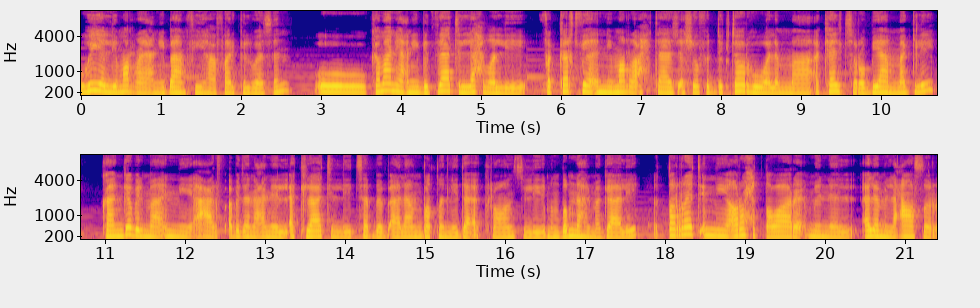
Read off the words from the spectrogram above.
وهي اللي مرة يعني بان فيها فرق الوزن. وكمان يعني بالذات اللحظة اللي فكرت فيها إني مرة أحتاج أشوف الدكتور هو لما أكلت روبيان مقلي. كان قبل ما إني أعرف أبدا عن الأكلات اللي تسبب آلام بطن لداء كرونز اللي من ضمنها المقالي اضطريت إني أروح الطوارئ من الألم العاصر.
